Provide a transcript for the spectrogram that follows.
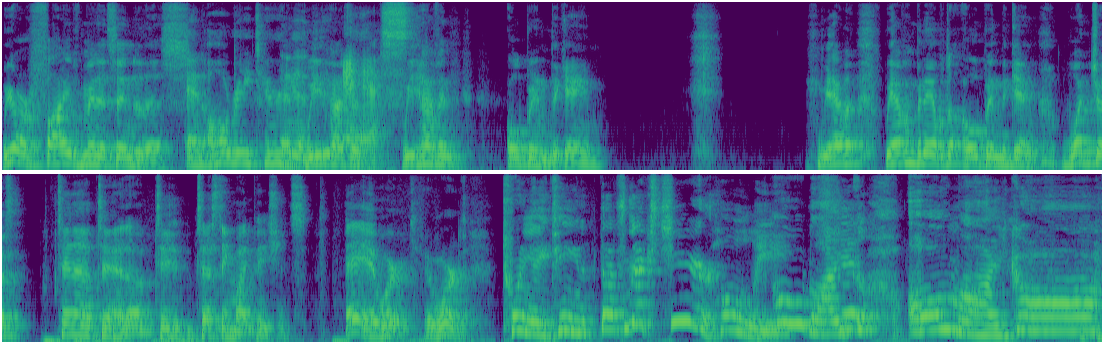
We are five minutes into this, And already tearing and we haven't ass. we haven't opened the game. We haven't we haven't been able to open the game. What just ten out of ten. Uh, t- testing my patience. Hey, it worked. it worked? 2018. That's next year. Holy. Oh my god! Oh my god!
